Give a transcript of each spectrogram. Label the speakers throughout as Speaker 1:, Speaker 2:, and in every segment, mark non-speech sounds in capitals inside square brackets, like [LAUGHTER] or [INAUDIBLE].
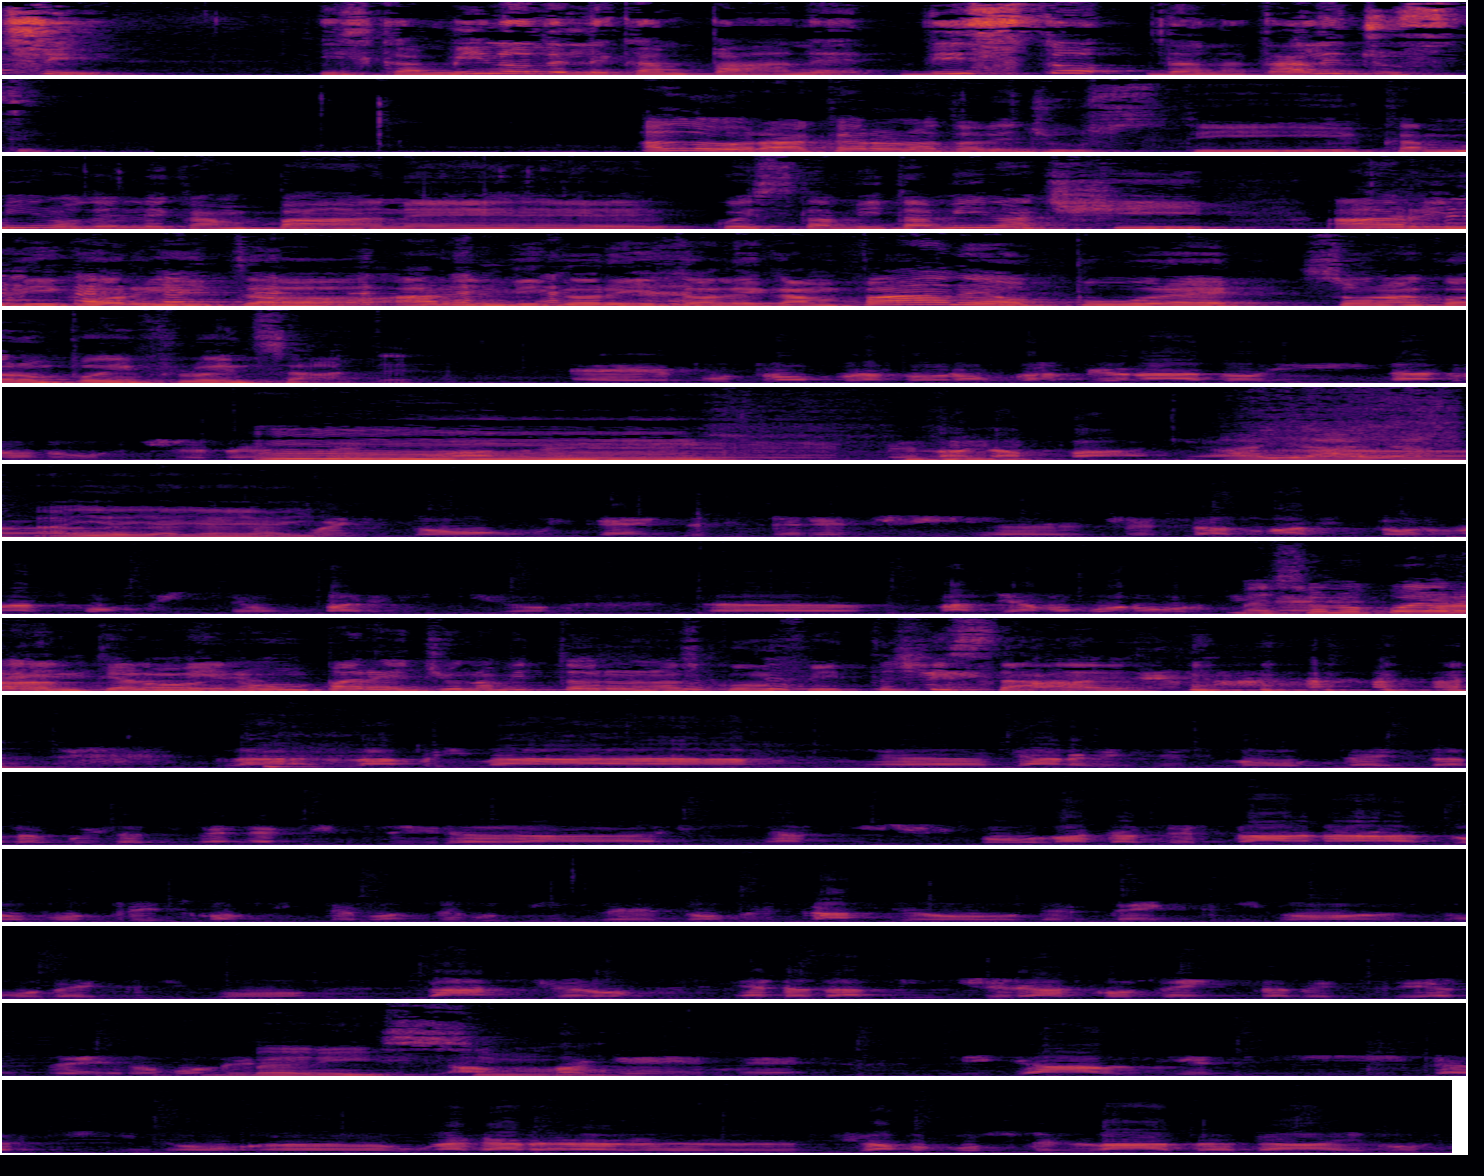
Speaker 1: C. Il cammino delle campane visto da Natale Giusti.
Speaker 2: Allora, caro Natale Giusti, il cammino delle campane, questa vitamina C ha rinvigorito, ha rinvigorito le campane oppure sono ancora un po' influenzate?
Speaker 3: Eh, purtroppo è ancora un campionato in agrodolce per
Speaker 2: Mm.
Speaker 3: le squadre della campagna.
Speaker 1: Ai, ai, ai.
Speaker 2: Ai, ai, ai, ai, ai.
Speaker 3: Questo weekend di Serie C eh, c'è stata una vittoria, una sconfitta e un pareggio. Eh, andiamo con ordine.
Speaker 2: Beh, sono coerenti almeno, un pareggio, una vittoria e una sconfitta, ci sta. eh. [LAUGHS]
Speaker 3: la, la prima eh, gara che si è svolta è stata quella di venerdì sera in anticipo. La Casertana, dopo tre sconfitte consecutive, dopo il cambio del tecnico, il nuovo tecnico D'Angelo, è andata a vincere a Cosenza per 3-0 con le
Speaker 2: Benissimo.
Speaker 3: Alfagheme di Galli e di Carpino. Eh, una gara eh, diciamo costellata da errori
